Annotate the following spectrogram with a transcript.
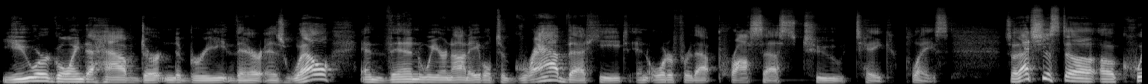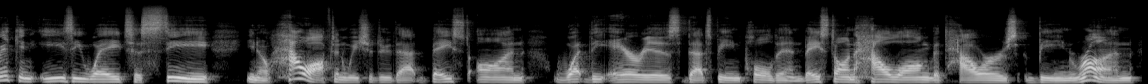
you are going to have dirt and debris there as well. And then we are not able to grab that heat in order for that process to take place. So that's just a, a quick and easy way to see, you know, how often we should do that based on what the air is that's being pulled in, based on how long the tower's being run.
